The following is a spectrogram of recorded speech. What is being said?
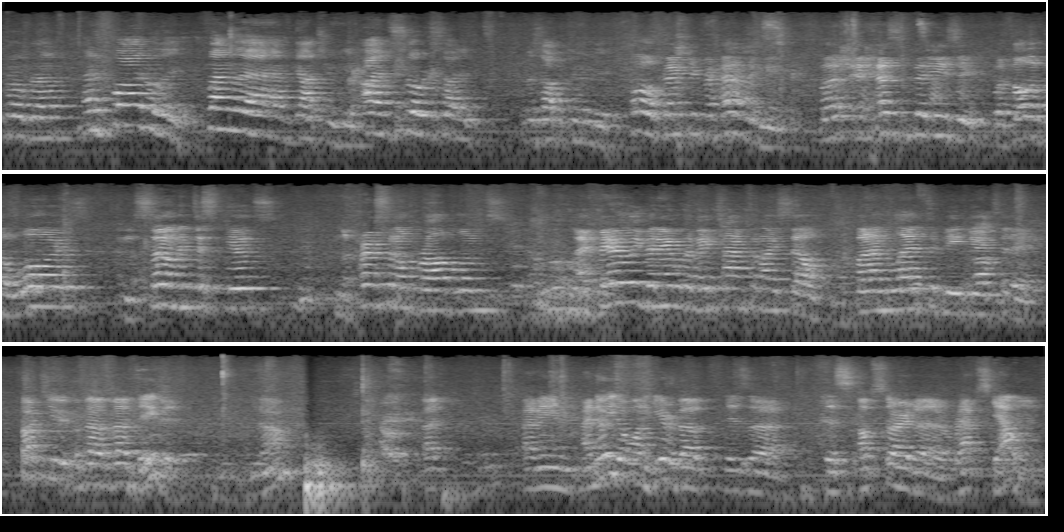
on this program. And finally, finally I have got you here. I am so excited for this opportunity. Oh, thank you for having me. But it hasn't been easy with all of the wars and the settlement disputes and the personal problems. I've barely been able to make time for myself, but I'm glad to be here today. Talk to you about, about David, you know? I, I mean, I know you don't want to hear about his, uh, this upstart uh, rapscallion,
